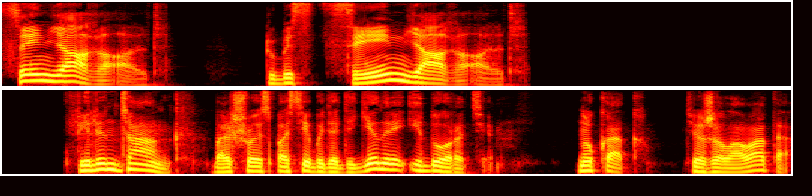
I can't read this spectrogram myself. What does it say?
Zehn Jahre alt. Du bist zehn Jahre alt. Vielen Dank. Большое спасибо дяде Генри и Дороти. Ну как, тяжеловато?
